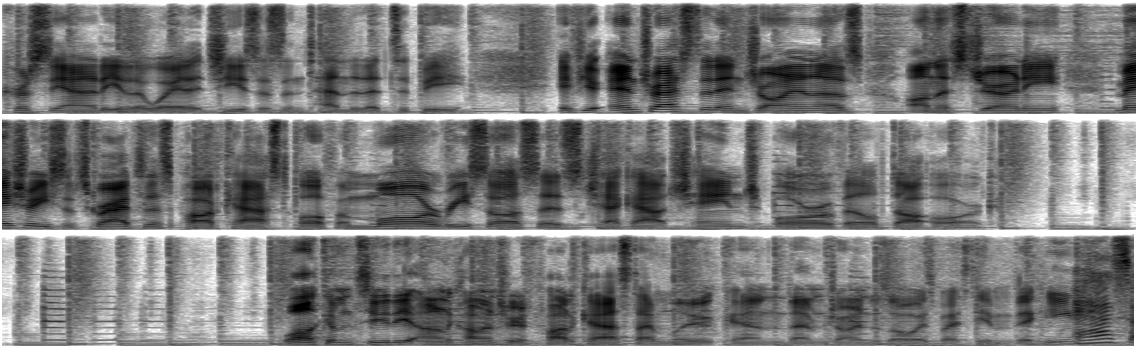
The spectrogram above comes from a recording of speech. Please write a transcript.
Christianity the way that Jesus intended it to be. If you're interested in joining us on this journey, make sure you subscribe to this podcast, or for more resources, check out changeoroville.org. Welcome to the Uncommon Truth podcast. I'm Luke, and I'm joined as always by Steve and Vicki. As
